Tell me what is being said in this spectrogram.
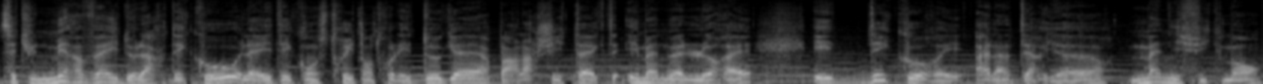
C'est une merveille de l'art déco. Elle a été construite entre les deux guerres par l'architecte Emmanuel Leray et décorée à l'intérieur magnifiquement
